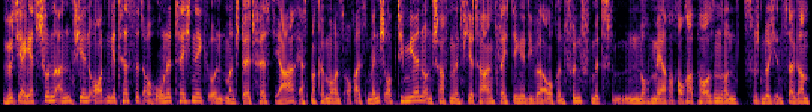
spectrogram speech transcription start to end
wird ja jetzt schon an vielen Orten getestet, auch ohne Technik. Und man stellt fest, ja, erstmal können wir uns auch als Mensch optimieren und schaffen in vier Tagen vielleicht Dinge, die wir auch in fünf mit noch mehr Raucherpausen und zwischendurch Instagram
